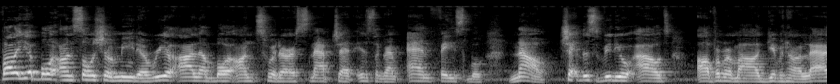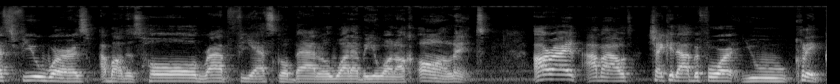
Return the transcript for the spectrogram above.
follow your boy on social media, Real Island Boy on Twitter, Snapchat, Instagram, and Facebook. Now, check this video out of Remy Ma giving her last few words about this whole rap fiasco battle, whatever you want to call it. Alright, I'm out. Check it out before you click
